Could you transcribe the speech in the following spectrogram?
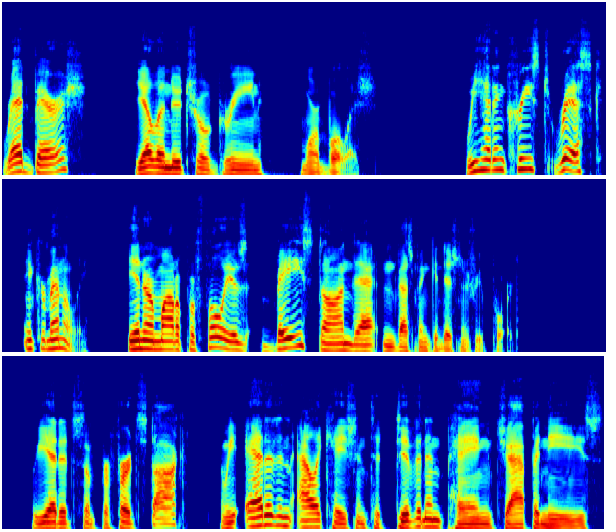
red bearish, yellow neutral, green more bullish. We had increased risk incrementally in our model portfolios based on that investment conditions report. We added some preferred stock and we added an allocation to dividend paying Japanese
